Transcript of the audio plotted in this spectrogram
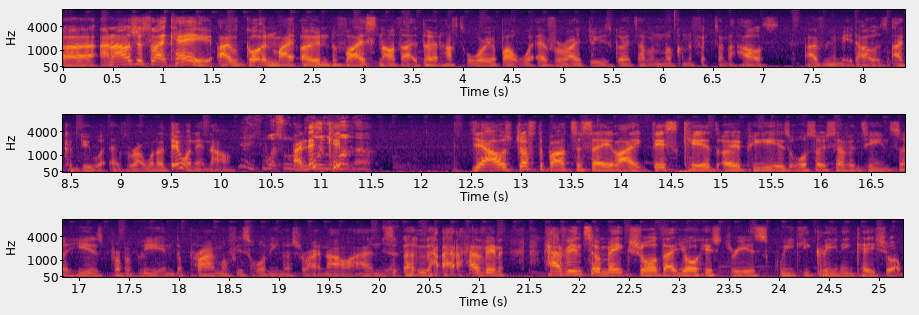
Uh, and I was just like, hey, I've gotten my own device now that I don't have to worry about whatever I do is going to have a knock on effect on the house. I have limited hours. I can do whatever I want to do on it now. Yeah, you can watch all And this kid-. Yeah, I was just about to say, like, this kid, OP, is also 17, so he is probably in the prime of his horniness right now. And having having to make sure that your history is squeaky clean in case your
